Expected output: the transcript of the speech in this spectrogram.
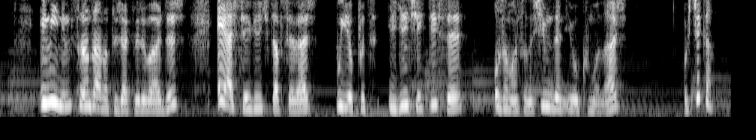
Eminim sana da anlatacakları vardır. Eğer sevgili kitap sever bu yapıt ilgini çektiyse o zaman sana şimdiden iyi okumalar. Hoşçakal.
